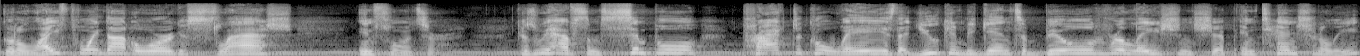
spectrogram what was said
Go to lifepoint.org slash influencer. Because we have some simple, practical ways that you can begin to build relationship intentionally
